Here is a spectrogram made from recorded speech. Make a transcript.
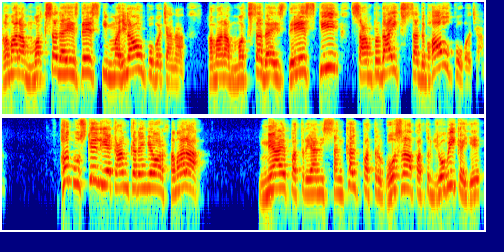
हमारा मकसद है इस देश की महिलाओं को बचाना, हमारा मकसद है इस देश की सांप्रदायिक सद्भाव को बचाना। हम उसके लिए काम करेंगे और हमारा न्याय पत्र यानी संकल्प पत्र, घोषणा पत्र जो भी कहिए,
